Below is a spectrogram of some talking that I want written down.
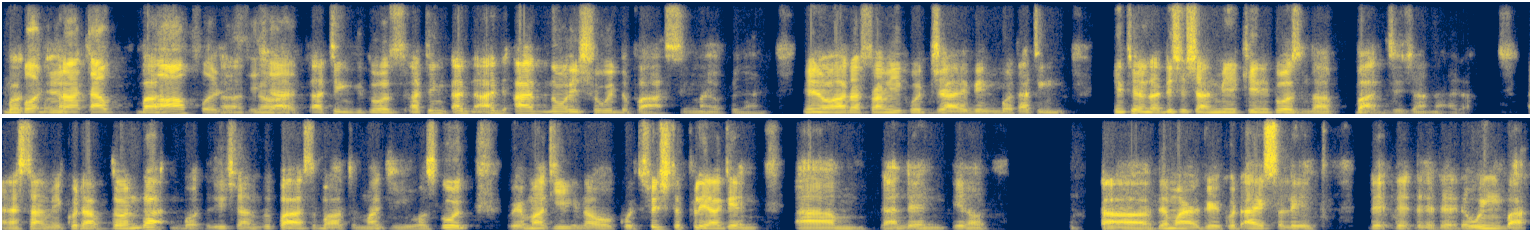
but, but not a but, awful uh, decision. No, I think it was. I think I, I, I have no issue with the pass, in my opinion. You know, other from he could drive in, but I think in terms of decision making, it wasn't a bad decision either. I understand we could have done that, but the decision we passed about to Magee was good, where Magee you know could switch the play again, um, and then you know, uh, Demarai Gray could isolate the the, the, the, the wing back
